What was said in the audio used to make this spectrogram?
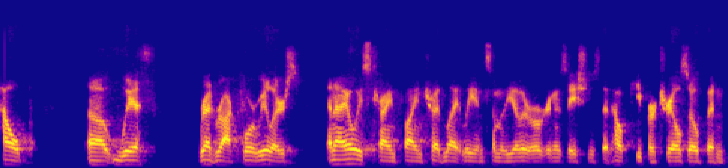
help uh, with Red Rock four wheelers. And I always try and find Tread Lightly and some of the other organizations that help keep our trails open.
